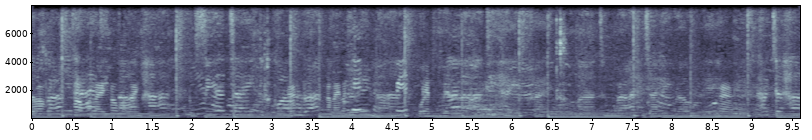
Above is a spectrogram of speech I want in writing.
กับรักแท้ที่ตามหาต้องเสียใจกับความรักอะไรนะเรื่อยมาเป็นเวลาที่ให้ใครเข้ามาทำร้ายใจเราเองอ่าหากจะหา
